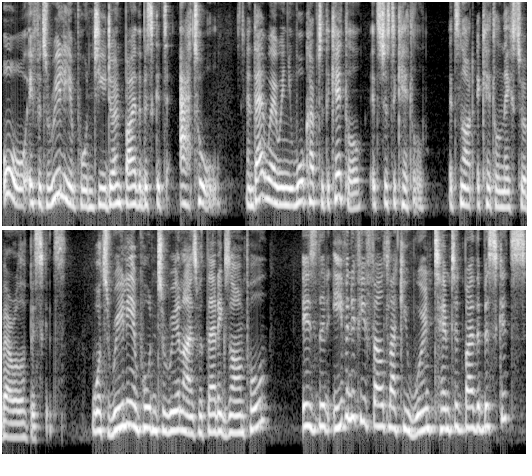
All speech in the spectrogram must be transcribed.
Or, if it's really important to you, don't buy the biscuits at all. And that way, when you walk up to the kettle, it's just a kettle. It's not a kettle next to a barrel of biscuits. What's really important to realize with that example is that even if you felt like you weren't tempted by the biscuits,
